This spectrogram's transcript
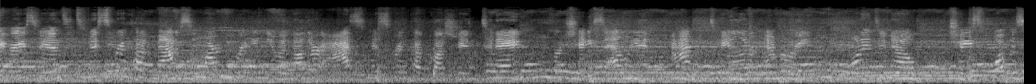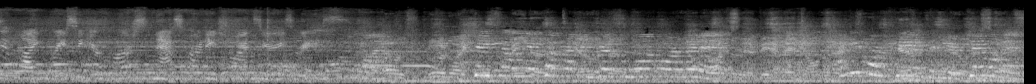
Alright race fans, it's Miss Sprint Cup Madison Martin bringing you another Ask Miss Sprint Cup question. Today for Chase Elliott and Taylor Emery. Wanted to know, Chase, what was it like racing your first NASCAR Nationwide Series race? That was good. Like, Chase Elliott, come back in just one more minute. I need more fans in here. Gentlemen,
